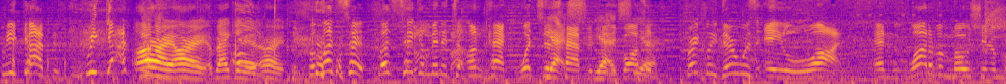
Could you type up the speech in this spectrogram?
We got this. We got this. All right, all right. Back in oh, it. All right. But let's let's take a minute to unpack what just yes, happened yes, Boston. Yeah. Frankly, there was a lot and a lot of emotion, and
